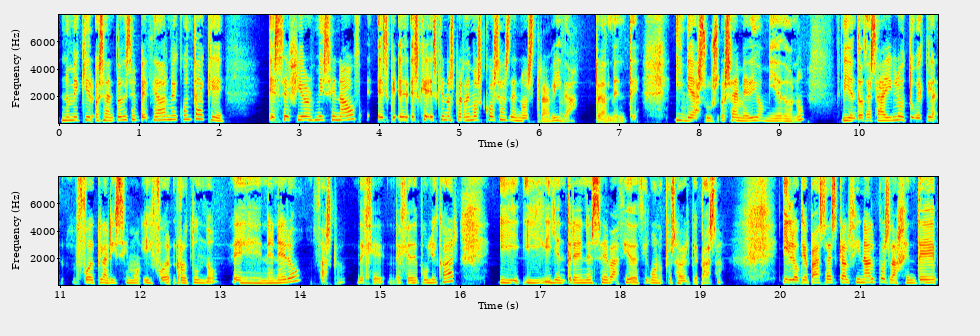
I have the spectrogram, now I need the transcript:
no me quiero, o sea, entonces empecé a darme cuenta que ese fear of missing out es que, es que, es que nos perdemos cosas de nuestra vida realmente. Y me asustó, o sea, me dio miedo, ¿no? Y entonces ahí lo tuve, fue clarísimo y fue rotundo. En enero, zasca, dejé, dejé de publicar y, y, entré en ese vacío de decir, bueno, pues a ver qué pasa. Y lo que pasa es que al final, pues la gente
